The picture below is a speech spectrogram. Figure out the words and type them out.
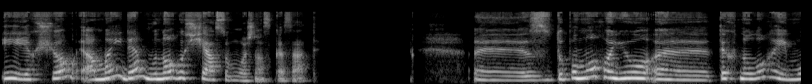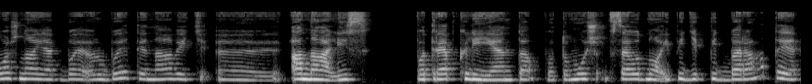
і якщо а ми йдемо в ногу з часом, можна сказати. Е, З допомогою е, технологій можна якби робити навіть е, аналіз потреб клієнта, тому що все одно і підбирати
